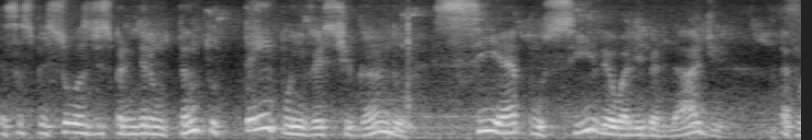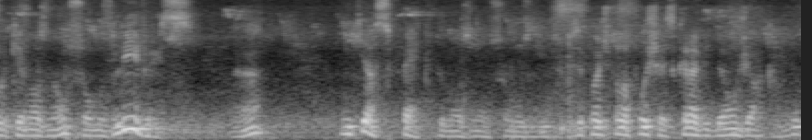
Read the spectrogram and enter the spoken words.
essas pessoas desprenderam tanto tempo investigando se é possível a liberdade, é porque nós não somos livres. Né? Em que aspecto nós não somos livres? Você pode falar, poxa, a escravidão já acabou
